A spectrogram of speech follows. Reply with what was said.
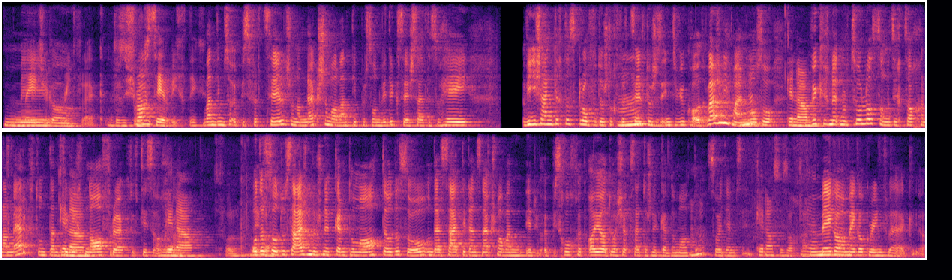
Mega. Major Green Flag. Und das ist für mich sehr wichtig. Wenn du ihm so etwas erzählst und am nächsten Mal, wenn du die Person wieder siehst, sagt er so, hey, wie ist eigentlich das gelaufen? Du hast doch erzählt, du hast ein Interview gehabt. Weißt du, was ich meine? Wo so Genau. wirklich nicht nur zulässt, sondern sich die Sachen auch merkt und dann Genau. vielleicht nachfragt auf die Sachen. Genau. Voll. Oder Mega. so, du sagst ihm, du hast nicht gerne Tomaten oder so und er sagt dir dann das nächste Mal, wenn ihr etwas kocht, ah ja, du hast ja gesagt, du hast nicht gerne Tomaten. So in dem Sinn. Genau so Sachen. Mega, mega Green Flag, ja.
